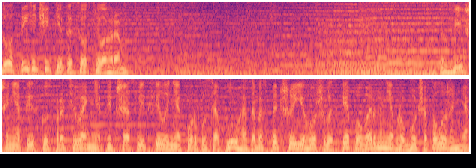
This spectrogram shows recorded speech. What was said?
до 1500 кг. Збільшення тиску спрацювання під час відхилення корпуса плуга забезпечує його швидке повернення в робоче положення.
